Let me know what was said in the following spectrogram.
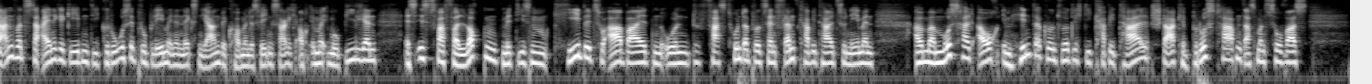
dann wird es da einige geben, die große Probleme in den nächsten Jahren bekommen. Deswegen sage ich auch immer Immobilien. Es ist zwar verlockend, mit diesem Hebel zu arbeiten und fast 100% Fremdkapital zu nehmen, aber man muss halt auch im Hintergrund wirklich die kapitalstarke Brust haben, dass man sowas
